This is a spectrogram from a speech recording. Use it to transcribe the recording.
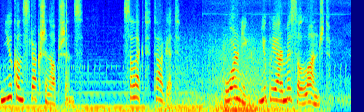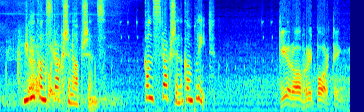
New construction options. Select target. Warning, nuclear missile launched. New Channel clear. construction options. Construction complete. Kirov reporting.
